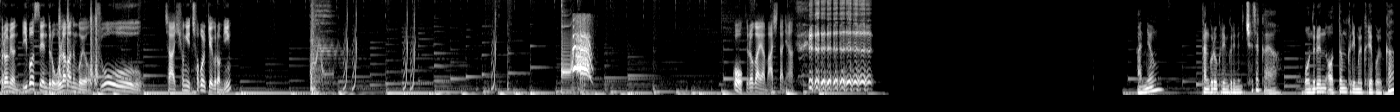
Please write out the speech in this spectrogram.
그러면 reverse end로 올라가는 거요. 쭉 자 형이 쳐볼게 그럼 잉? 꼭 들어가야 맛이다냐 안녕. 당구로 그림 그리는 최 작가야. 오늘은 어떤 그림을 그려볼까?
